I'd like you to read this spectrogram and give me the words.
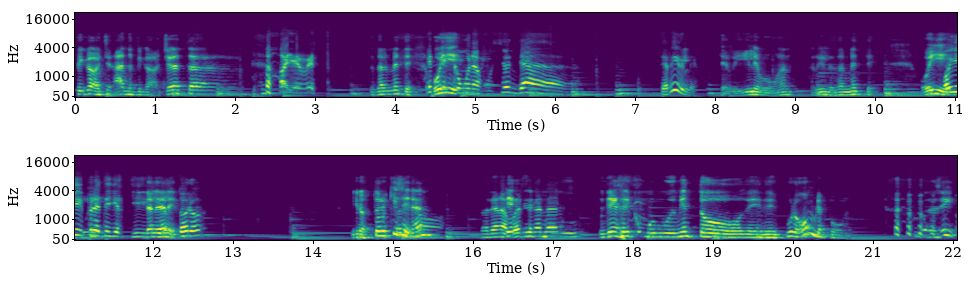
Picado, ch- anda picado. Chora está Oye, pero. totalmente. Este Oye, es como una fusión ya. Terrible. terrible, pues, weón. Terrible, totalmente. Oye, Oye, espérate, y, y- Dale, y dale. los toros. ¿y los toros qué serán? No, no le van a poder sacar la. Tendría que ser como un movimiento de, de puros hombres, pues. weón. Pero sí.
